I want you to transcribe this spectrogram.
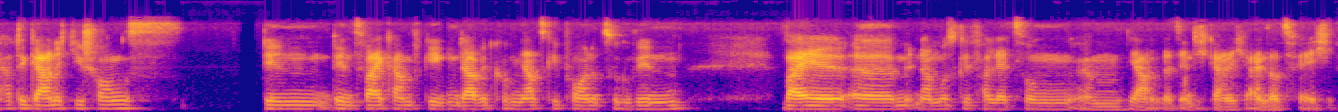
hatte gar nicht die Chance, den, den Zweikampf gegen David Kognatski vorne zu gewinnen, weil äh, mit einer Muskelverletzung ähm, ja letztendlich gar nicht einsatzfähig.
